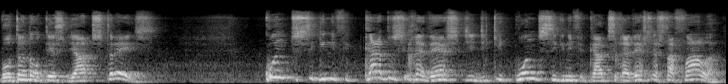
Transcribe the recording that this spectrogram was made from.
Voltando ao texto de Atos 3, quanto significado se reveste, de que quanto significado se reveste esta fala,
